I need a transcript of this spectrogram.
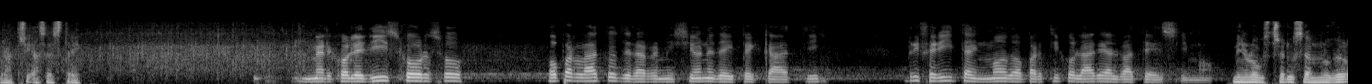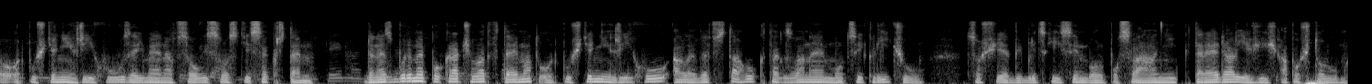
bratři a sestry. Mercoledì scorso ho parlato della remissione dei peccati riferita in modo particolare al battesimo. Minulou středu jsem mluvil o odpuštění hříchů, zejména v souvislosti se křtem. Dnes budeme pokračovat v tématu odpuštění hříchů, ale ve vztahu k takzvané moci klíčů, což je biblický symbol poslání, které dal Ježíš apoštolům.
